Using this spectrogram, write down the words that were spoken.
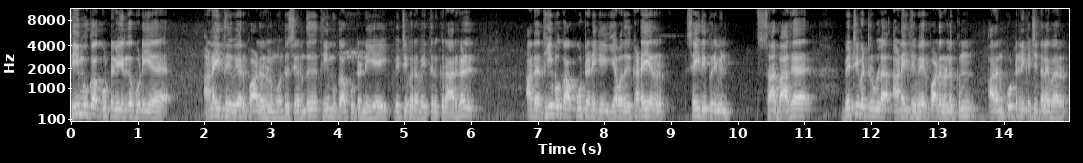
திமுக கூட்டணியில் இருக்கக்கூடிய அனைத்து வேட்பாளர்களும் ஒன்று சேர்ந்து திமுக கூட்டணியை வெற்றி பெற வைத்திருக்கிறார்கள். அந்த திமுக கூட்டணிக்கு எமது கடையர் செய்தி பிரிவின் சார்பாக வெற்றி பெற்றுள்ள அனைத்து வேட்பாளர்களுக்கும் அதன் கூட்டணி கட்சி தலைவர்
